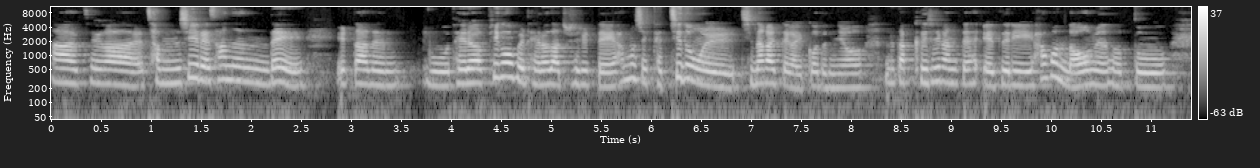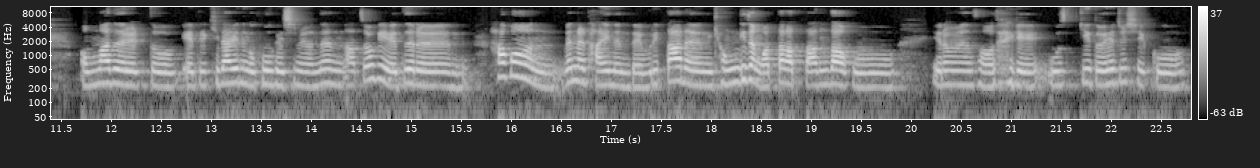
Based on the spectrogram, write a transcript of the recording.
아, 제가 잠실에 사는데, 일단은 뭐 데려, 픽업을 데려다 주실 때 한 번씩 대치동을 지나갈 때가 있거든요. 근데 딱 그 시간대 애들이 학원 나오면서 또 엄마들 또 애들 기다리는 거 보고 계시면은, 아, 저기 애들은 학원 맨날 다니는데 우리 딸은 경기장 왔다 갔다 한다고 이러면서 되게 웃기도 해주시고,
